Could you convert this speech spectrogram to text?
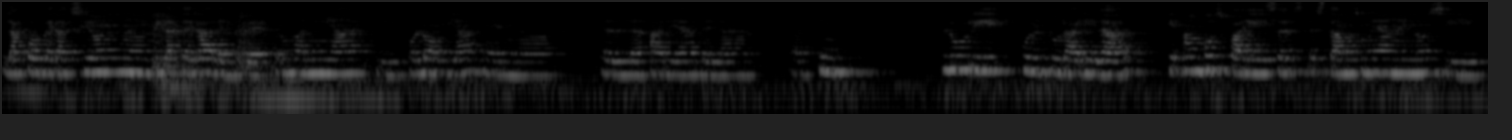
la cooperación bilateral entre Rumanía y Colombia en eh, el área de la eh, pluriculturalidad que ambos países estamos muy amenos y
